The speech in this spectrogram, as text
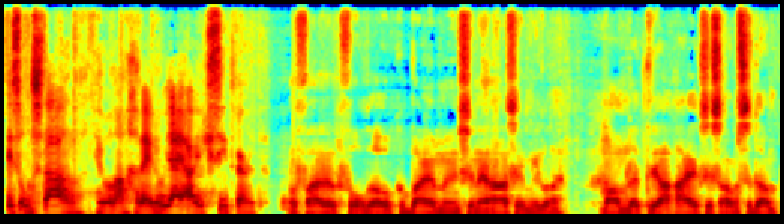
is ontstaan, heel lang geleden. Hoe jij Ajax-ziet werd. Mijn vader volgde ook Bayern München en AC Milan. Maar omdat ja, Ajax is Amsterdam,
